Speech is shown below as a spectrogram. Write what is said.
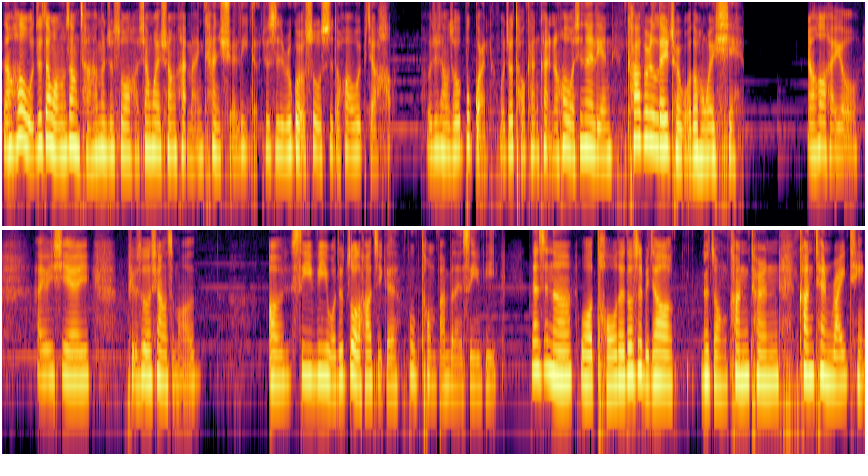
然后我就在网络上查，他们就说好像外商还蛮看学历的，就是如果有硕士的话会比较好。我就想说不管，我就投看看。然后我现在连 cover letter 我都很会写，然后还有还有一些，比如说像什么哦 CV，我就做了好几个不同版本的 CV。但是呢，我投的都是比较那种 content content writing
